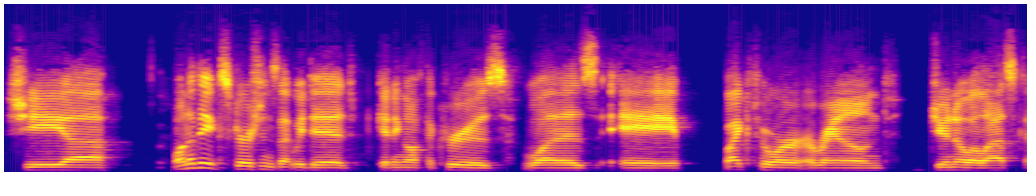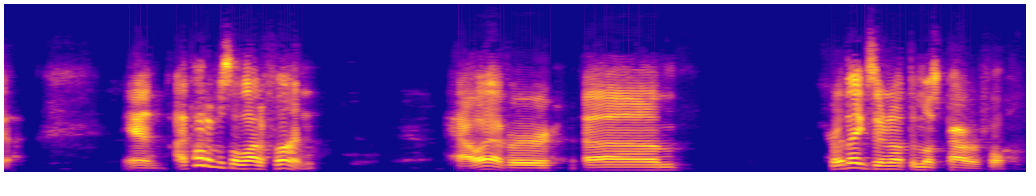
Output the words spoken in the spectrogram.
she uh, one of the excursions that we did getting off the cruise was a bike tour around Juneau, Alaska, and I thought it was a lot of fun. However, um, her legs are not the most powerful.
